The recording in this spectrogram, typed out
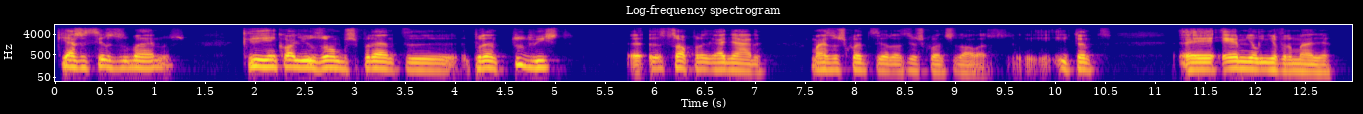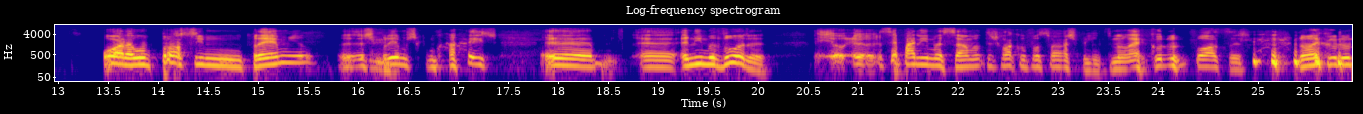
que haja seres humanos que encolhem os ombros perante, perante tudo isto eh, só para ganhar mais uns quantos euros e uns quantos dólares. E, e, portanto, é, é a minha linha vermelha. Ora, o próximo prémio, eh, esperemos que mais eh, eh, animador. Eu, eu- se é para animação, tens de falar com o Afonso Vaz Pinto, não é com o Nuno Poças, não é com o Nuno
